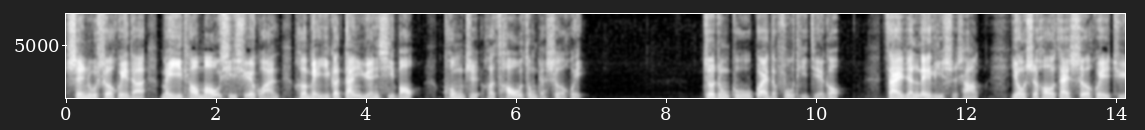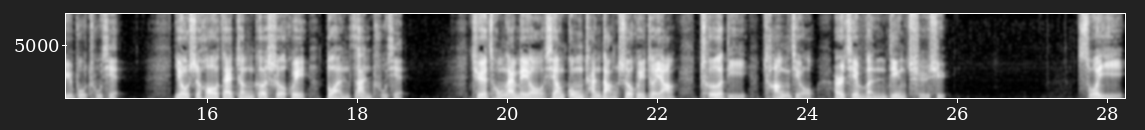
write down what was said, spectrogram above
深入社会的每一条毛细血管和每一个单元细胞，控制和操纵着社会。这种古怪的附体结构，在人类历史上，有时候在社会局部出现，有时候在整个社会短暂出现，却从来没有像共产党社会这样彻底、长久而且稳定持续。所以，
